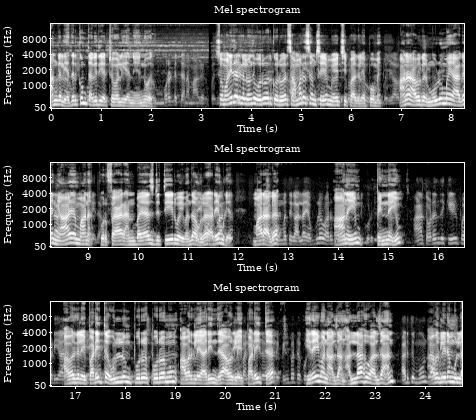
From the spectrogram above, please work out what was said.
ஆண்கள் எதற்கும் தகுதியற்றவர்கள் என்று எண்ணுவது. ஸோ மனிதர்கள் வந்து ஒருவருக்கு ஒருவர் சமரசம் செய்ய முயற்சிப்பார்கள் எப்போவுமே. ஆனால் அவர்கள் முழுமையாக நியாயமான ஒரு ஃபேர் அன்பயஸ்டு தீர்வை வந்து அவங்களால் அடைய முடியாது. மாறாக ஆணையும். பெண்ணையும் தொடர்ந்து அவர்களை படைத்த உள்ளும் புற புறமும் அவர்களை அறிந்த அவர்களை படைத்த இறைவனால் தான் அல்லாஹுவால் தான் அவர்களிடம் உள்ள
